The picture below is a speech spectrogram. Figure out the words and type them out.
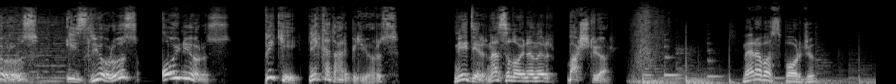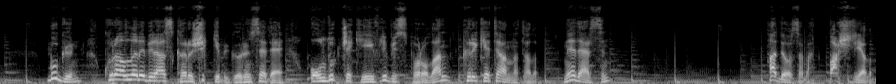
Görüyoruz, izliyoruz, oynuyoruz. Peki ne kadar biliyoruz? Nedir, nasıl oynanır? Başlıyor. Merhaba sporcu. Bugün kuralları biraz karışık gibi görünse de oldukça keyifli bir spor olan kriketi anlatalım. Ne dersin? Hadi o zaman başlayalım.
